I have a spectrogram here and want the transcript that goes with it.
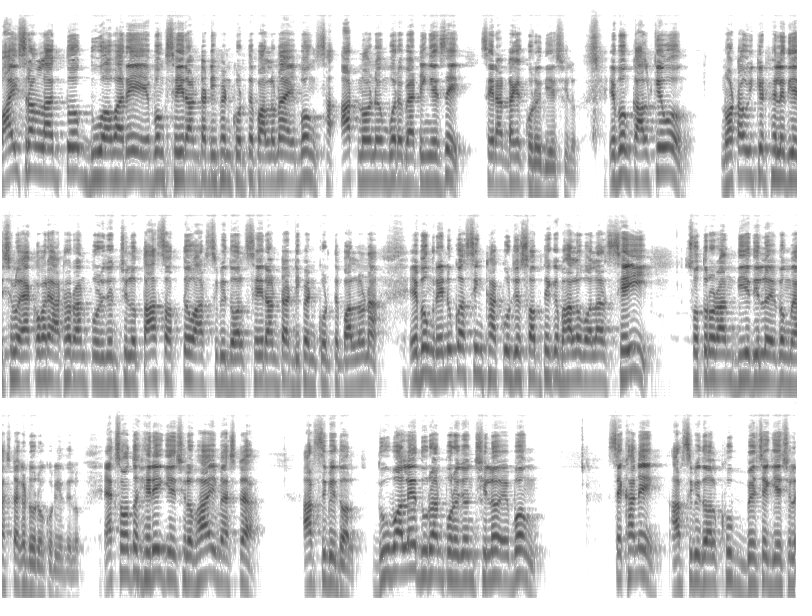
বাইশ রান লাগতো দু ওভারে এবং সেই রানটা ডিফেন্ড করতে পারল না এবং আট, নয় নম্বরে ব্যাটিং এসে সেই রানটাকে করে দিয়েছিল। এবং কালকেও নটা উইকেট ফেলে দিয়েছিল এক ওভারে আঠারো রান প্রয়োজন ছিল। তা সত্ত্বেও আরসিবি দল সেই রানটা ডিফেন্ড করতে পারল না। এবং রেণুকা সিং ঠাকুর যে সব থেকে ভালো বলার সেই সতেরো রান দিয়ে দিল এবং ম্যাচটাকে ডোরো করিয়ে দিল। একসময় তো হেরে গিয়েছিল ভাই ম্যাচটা আরসিবি দল। দু বলে দু রান প্রয়োজন ছিল এবং সেখানে আরসিবি দল খুব বেঁচে গিয়েছিল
